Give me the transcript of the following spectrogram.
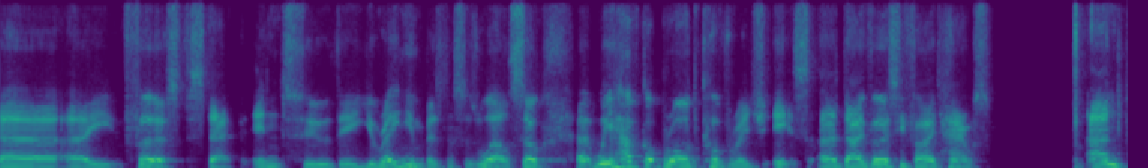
uh, a first step into the uranium business as well. So uh, we have got broad coverage. It's a diversified house. And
